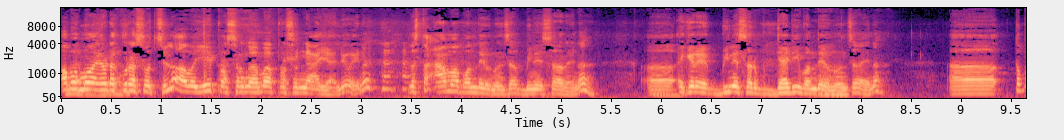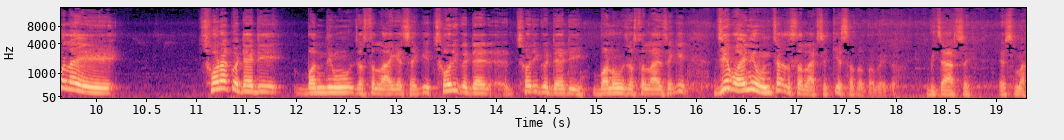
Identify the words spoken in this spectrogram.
अब म एउटा कुरा सोध्छु ल अब यही प्रसङ्गमा प्रसङ्ग आइहाल्यो होइन? जस्तो आमा बन्दै हुनुहुन्छ विनय सर होइन? अ, के अरे विनय सर ड्याडी बन्दै हुनुहुन्छ होइन? अ, तपाईँलाई छोराको ड्याडी बनिदिउँ जस्तो लागेको छ कि छोरीको ड्याडी छोरीको ड्याडी बनाउँ जस्तो लागेको छ कि? जे भयो नि हुन्छ जस्तो लाग्छ। के छ त तपाईँको विचार चाहिँ यसमा?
